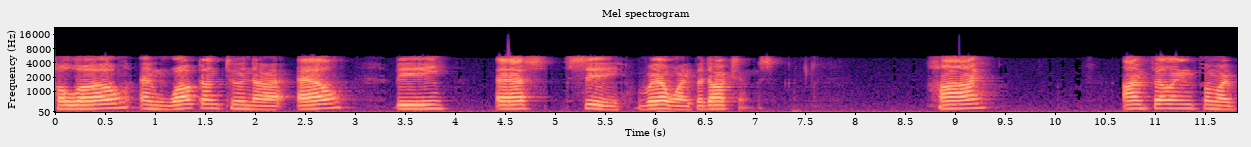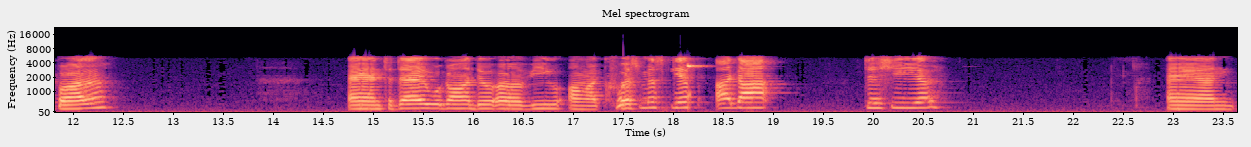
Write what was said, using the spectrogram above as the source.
Hello and welcome to another LBSC Railway Productions. Hi, I'm filling for my brother and today we're going to do a review on a Christmas gift I got this year. And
